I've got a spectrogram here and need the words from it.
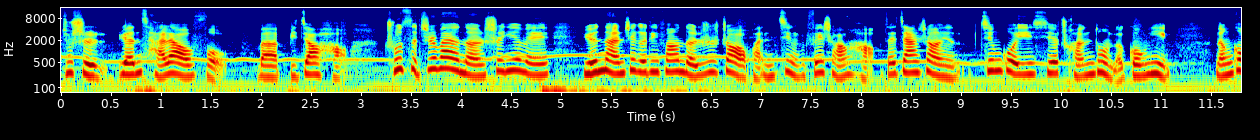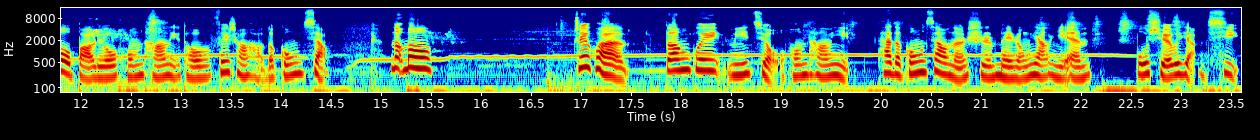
就是原材料否呃比较好。除此之外呢，是因为云南这个地方的日照环境非常好，再加上经过一些传统的工艺，能够保留红糖里头非常好的功效。那么，这款当归米酒红糖饮，它的功效呢是美容养颜、补血养气、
